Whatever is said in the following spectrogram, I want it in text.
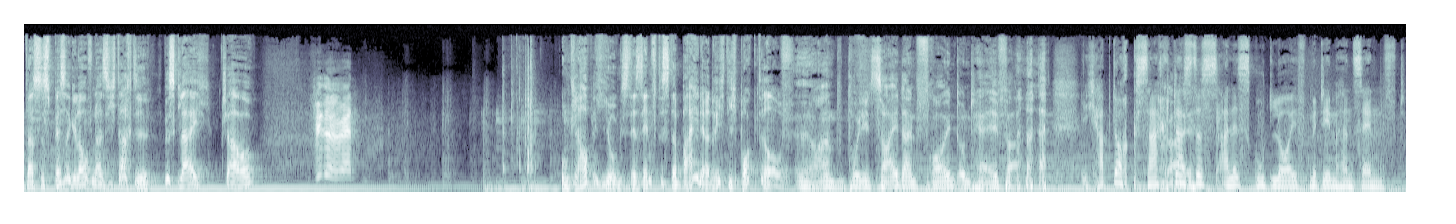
Das ist besser gelaufen, als ich dachte. Bis gleich. Ciao. Wiederhören. Unglaublich, Jungs. Der Senft ist dabei, der hat richtig Bock drauf. Ja, Polizei, dein Freund und Helfer. Ich hab doch gesagt, Geil. dass das alles gut läuft mit dem Herrn Senft.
